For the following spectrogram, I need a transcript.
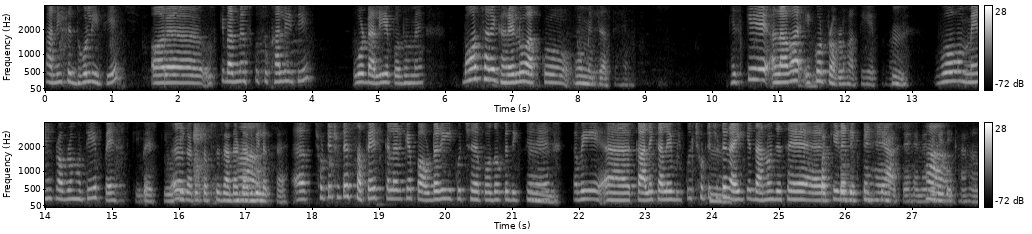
पानी से धो लीजिए और उसके बाद में उसको सुखा लीजिए। वो डालिए पौधों में। बहुत सारे घरेलू आपको वो मिल जाते हैं। इसके अलावा एक और प्रॉब्लम आती है। वो मेन प्रॉब्लम होती है पेस्ट की। पेस्ट की उसी का तो सबसे ज़्यादा डर हाँ। भी लगता है। छोटे छोटे सफ़ेद कलर के पाउडर ही कुछ पौधों पे दिखते हैं। हम्म, कभी अ, काले काले बिल्कुल छोटे छोटे हम्म। राई के दानों जैसे कीड़े दिखते हैं। आते हैं मैंने हाँ। भी देखा हाँ।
